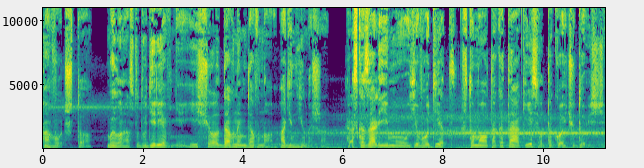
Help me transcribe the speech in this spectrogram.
А вот что. Был у нас тут в деревне еще давным-давно один юноша. Рассказали ему его дед, что, мол, так и так, есть вот такое чудовище.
